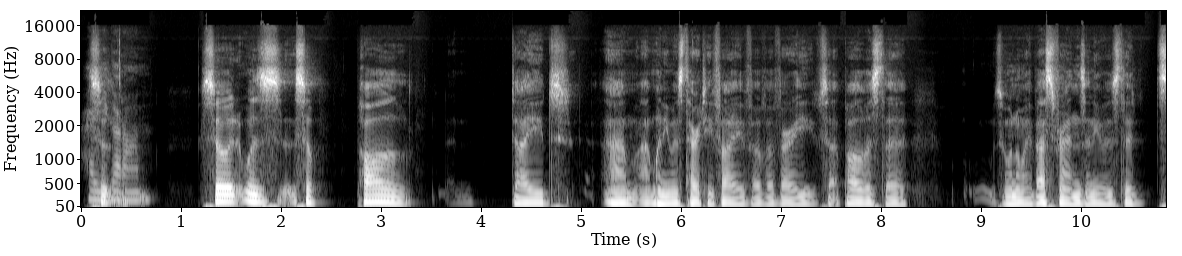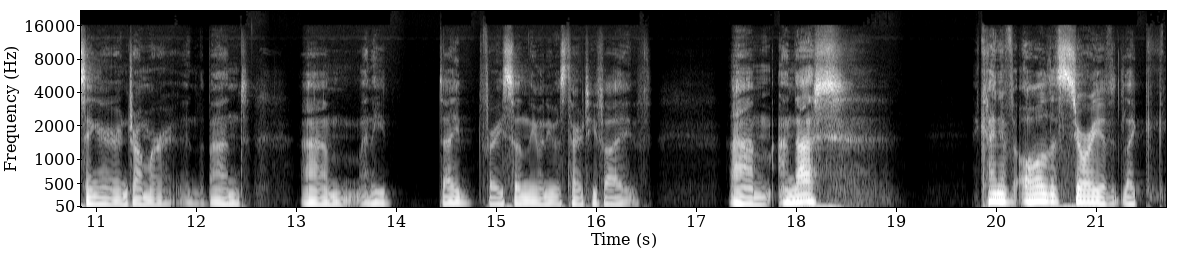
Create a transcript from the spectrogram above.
how so, you got on. So it was so Paul died um, when he was 35 of a very so Paul was the was one of my best friends and he was the singer and drummer in the band. Um, and he died very suddenly when he was 35 um, and that kind of all the story of like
